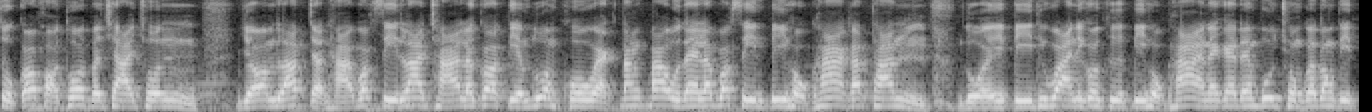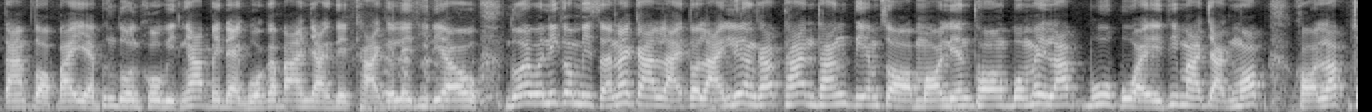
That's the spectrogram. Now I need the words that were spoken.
สุขก็ขอโทษประชาชน ยอมรับจัดหาวัคซีนล่าช้า แล้วก็เตรียมร่วมโควิดตั้งเป้าได้รับวัคซีนปี 65 ครับท่าน โดยปีที่ว่านี้ก็คือปี 65 นะครับท่านผู้ชมก็ต้องติดตามต่อไป อย่าเพิ่งโดนโควิดง่าไปแดกหัวกระบาลอย่างเด็ดขาดกันเลยทีเดียว โดยวันนี้ก็มีสถานการณ์หลายต่อหลายเรื่องครับท่านทั้งเตรียมสอบหมอเหรียญทองปมไม่รับผู้ป่วยที่มาจากม็อบ ขอรับเฉ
